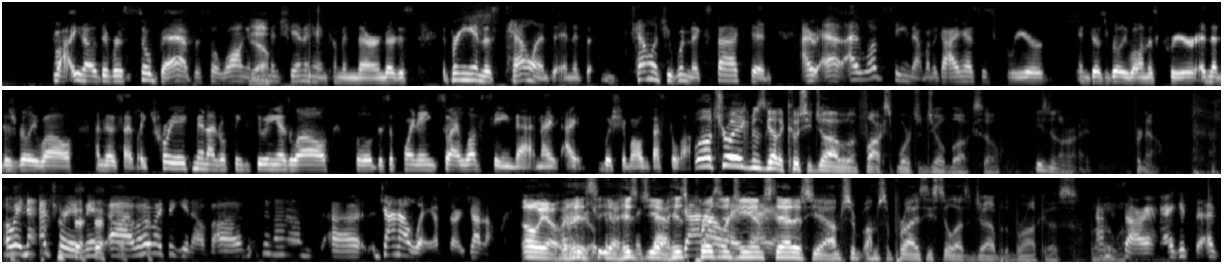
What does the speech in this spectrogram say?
you know, they were so bad for so long, and Yeah. him and Shanahan come in there, and they're just bringing in this talent, and it's talent you wouldn't expect. And I, I, I love seeing that when a guy has his career and does really well in his career, and then does really well on the other side. Like Troy Aikman, I don't think is doing as well. It's a little disappointing. So I love seeing that, and I, I wish him all the best of luck. Well, Troy Aikman's got a cushy job on Fox Sports with Joe Buck, so he's doing all right for now. Oh wait, not Troy Aikman. Uh, what am I thinking of? Uh, who's in um, uh, John Elway. I'm sorry, John Elway. Oh yeah, his, yeah, his yeah his John president Elway, GM status. Yeah, I'm sur- I'm surprised he still has a job with the Broncos. I'm oh, well. sorry. I get the, uh,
